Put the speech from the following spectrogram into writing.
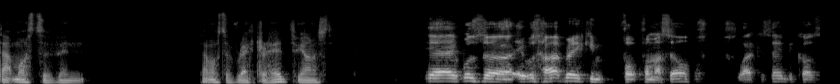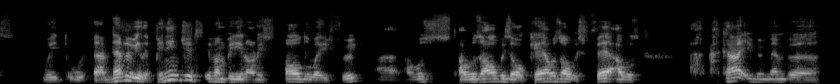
that must have been that must have wrecked your head. To be honest. Yeah, it was uh, it was heartbreaking for, for myself, like I say, because we, we I've never really been injured, if I'm being honest, all the way through. I, I was I was always okay. I was always fit. I was I, I can't even remember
